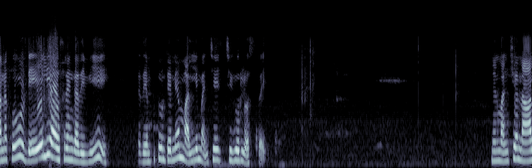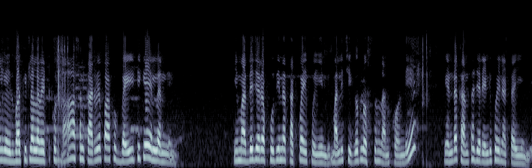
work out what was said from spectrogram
మనకు డైలీ అవసరం కదా ఇవి. అది ఎంపుతుంటేనే మళ్ళీ మంచి చిగుర్లు వస్తాయి. నేను మంచిగా నాలుగైదు బకెట్లలో పెట్టుకున్నా అసలు కరివేపాకు బయటికే వెళ్ళాను నేను. ఈ మధ్య జర పుదీనా తక్కువ అయిపోయింది మళ్ళీ చిగుర్లు వస్తుంది అనుకోండి ఎండకు అంతా జర ఎండిపోయినట్టు అయ్యింది.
